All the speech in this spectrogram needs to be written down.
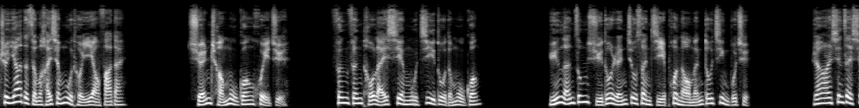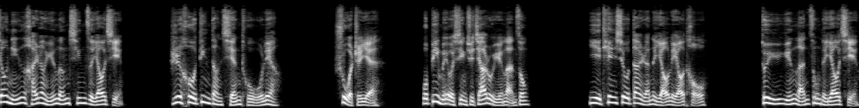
这丫的怎么还像木头一样发呆？全场目光汇聚，纷纷投来羡慕、嫉妒的目光。云岚宗许多人就算挤破脑门都进不去，然而现在萧宁还让云冷亲自邀请，日后定当前途无量。恕我直言，我并没有兴趣加入云岚宗。叶天秀淡然的摇了摇头，对于云岚宗的邀请，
